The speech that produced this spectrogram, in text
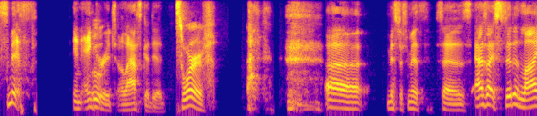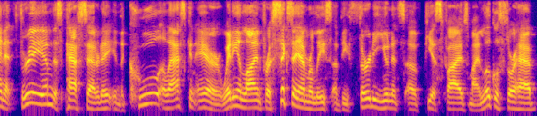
Smith in Anchorage, Ooh. Alaska did. Swerve. uh, Mr. Smith says, as I stood in line at 3 a.m. this past Saturday in the cool Alaskan air, waiting in line for a 6 a.m. release of the 30 units of PS5s my local store had,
